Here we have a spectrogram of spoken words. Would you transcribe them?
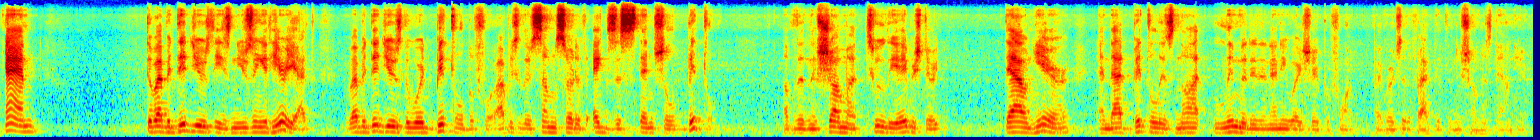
And the Rebbe did use, he isn't using it here yet, the Rebbe did use the word bittel before. Obviously, there's some sort of existential bittel of the neshama to the Abishter down here, and that bittel is not limited in any way, shape, or form by virtue of the fact that the nisham is down here.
